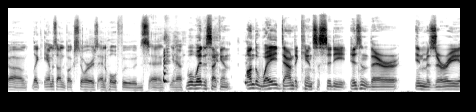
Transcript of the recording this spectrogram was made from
um, like Amazon bookstores and Whole Foods, and you know. Well, wait a second. On the way down to Kansas City, isn't there in Missouri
